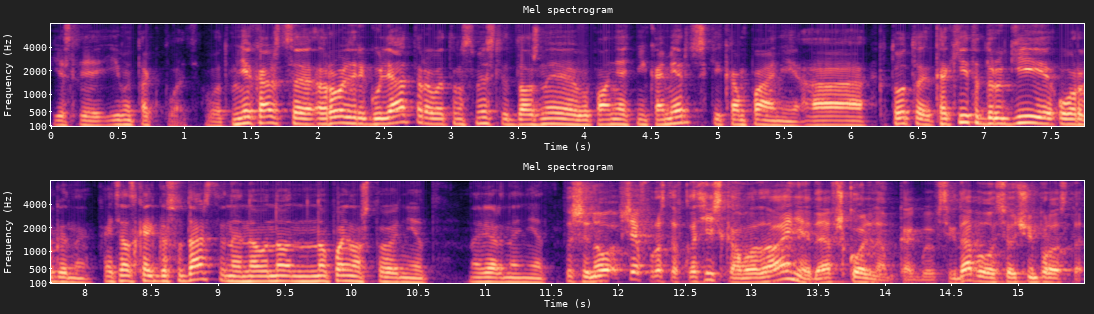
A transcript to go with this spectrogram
если им и так платят. Вот. Мне кажется, роль регулятора в этом смысле должны выполнять не коммерческие компании, а кто-то, какие-то другие органы. Хотел сказать государственные, но, но, но понял, что нет. Наверное, нет. Слушай, ну вообще просто в классическом образовании, да, в школьном, как бы всегда было все очень просто.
